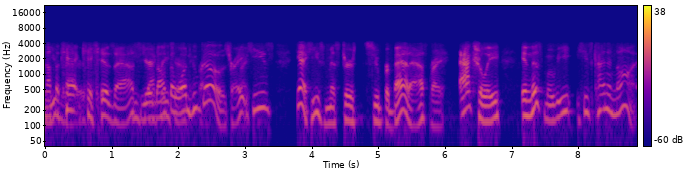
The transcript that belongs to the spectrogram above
and you can't matters. kick his ass, He's you're not the Reacher. one who Right. goes. Right? Right. He's yeah. He's Mister Super Badass. Right. Actually, in this movie, he's kind of not.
